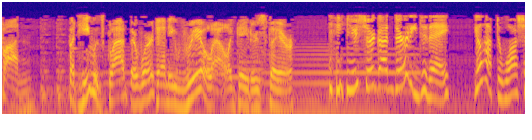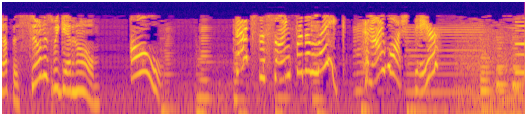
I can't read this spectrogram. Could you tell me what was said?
fun, but he was glad there weren't any real alligators there. you sure got dirty today. You'll have to wash up as soon as we get home. Oh, that's the sign for the lake. Can I wash there?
